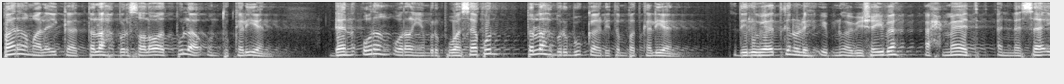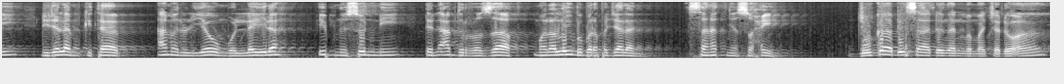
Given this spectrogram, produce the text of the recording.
Para malaikat telah bersalawat pula untuk kalian dan orang-orang yang berpuasa pun telah berbuka di tempat kalian. Diriwayatkan oleh Ibnu Abi Syaibah, Ahmad An-Nasa'i di dalam kitab Amalul Yawm wal Lailah, Ibnu Sunni dan Abdul Razak melalui beberapa jalan. Sanatnya sahih. Juga bisa dengan membaca doa,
